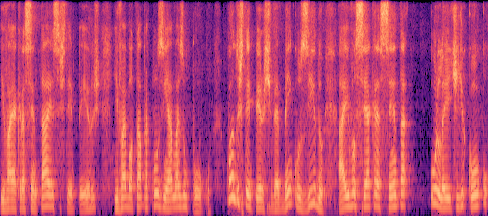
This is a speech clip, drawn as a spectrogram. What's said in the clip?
e vai acrescentar esses temperos e vai botar para cozinhar mais um pouco. Quando os temperos estiver bem cozido, aí você acrescenta o leite de coco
